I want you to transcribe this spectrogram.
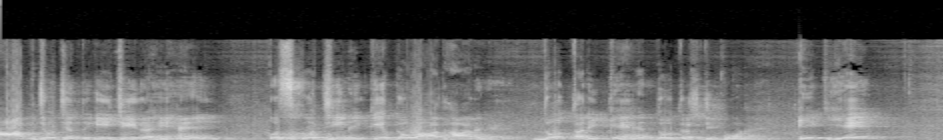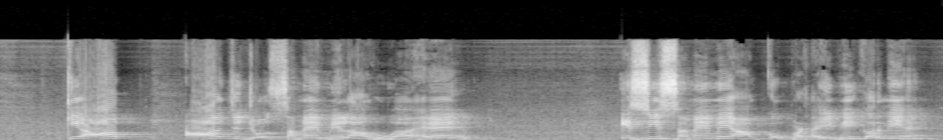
आप जो ज़िंदगी जी रहे हैं, उसको जीने के दो आधार हैं। दो तरीके हैं, दो दृष्टिकोण हैं। एक ये कि आप आज जो समय मिला हुआ है, इसी समय में आपको पढ़ाई भी करनी है।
